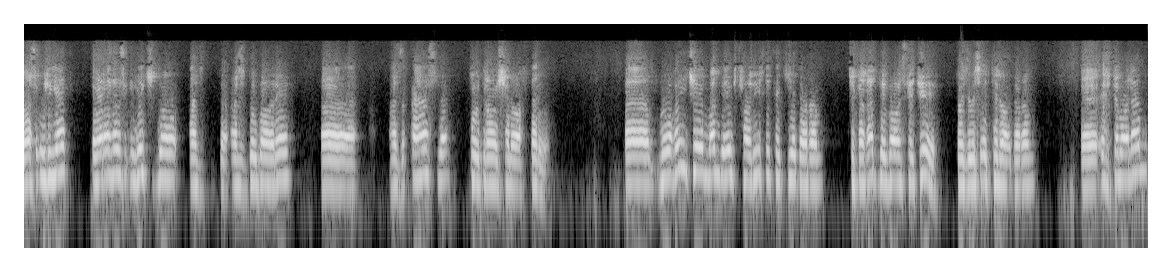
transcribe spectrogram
مسئولیت عبارت از یک نوع از, از دوباره از اصل خود را شناختنه. موقعی که من به یک تاریخ تکیه دارم که فقط به واسطه راجبش اطلاع دارم احتمالا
